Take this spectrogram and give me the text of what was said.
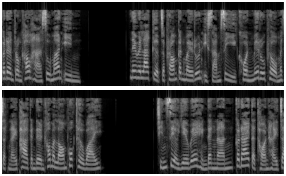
ก็เดินตรงเข้าหาซูมานอินในเวลาเกือบจะพร้อมกันวัยรุ่นอีกสามสี่คนไม่รู้โผล่มาจากไหนพากันเดินเข้ามาล้อมพวกเธอไว้ ชินเสี่ยวเยเว่เห็นดังนั้นก็ได้แต่ถอนหายใจ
